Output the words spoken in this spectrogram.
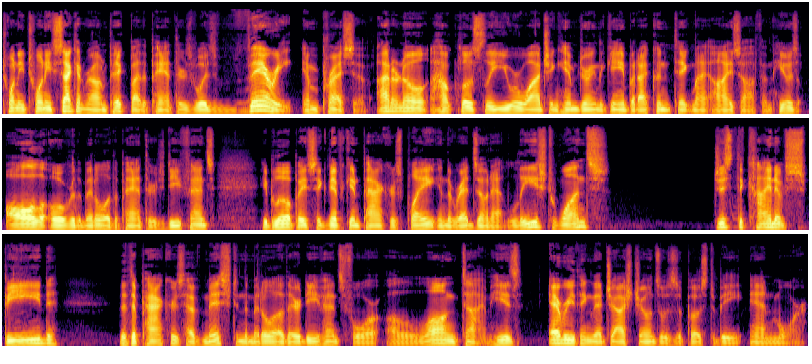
2020 second round pick by the Panthers was very impressive. I don't know how closely you were watching him during the game, but I couldn't take my eyes off him. He was all over the middle of the Panthers defense. He blew up a significant Packers play in the red zone at least once. Just the kind of speed that the Packers have missed in the middle of their defense for a long time. He is everything that Josh Jones was supposed to be and more.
